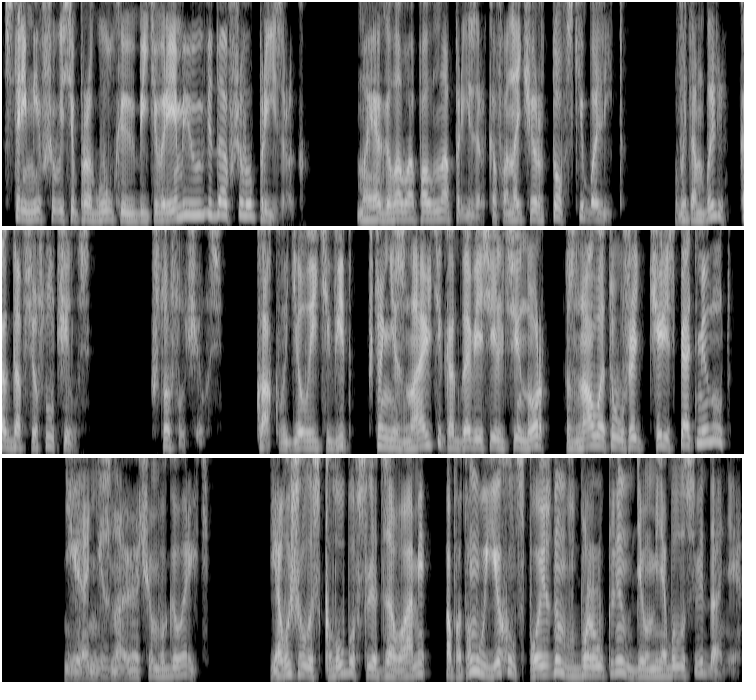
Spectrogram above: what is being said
стремившегося прогулкой убить время и увидавшего призрак. Моя голова полна призраков, она чертовски болит. Вы там были, когда все случилось? Что случилось? Как вы делаете вид, что не знаете, когда весь Эльсинор знал это уже через пять минут? Я не знаю, о чем вы говорите. Я вышел из клуба вслед за вами, а потом уехал с поездом в Бруклин, где у меня было свидание.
